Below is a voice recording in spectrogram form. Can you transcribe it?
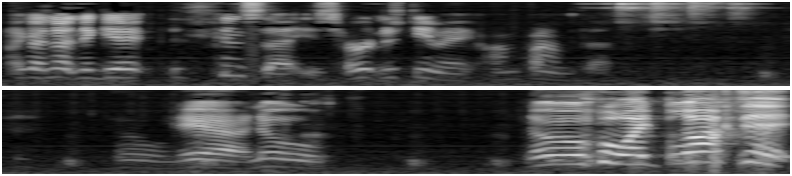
I got nothing to get against that. He's hurting his teammate. I'm fine with that. Oh, yeah, no. No, I blocked it!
